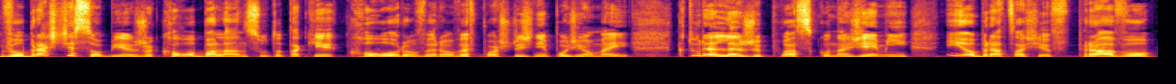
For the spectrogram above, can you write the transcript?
Wyobraźcie sobie, że koło balansu to takie koło rowerowe w płaszczyźnie poziomej, które leży płasko na ziemi i obraca się w prawo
